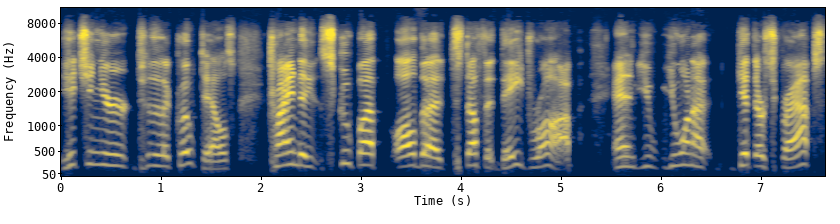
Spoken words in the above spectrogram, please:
hitching your to the coattails trying to scoop up all the stuff that they drop and you you want to get their scraps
